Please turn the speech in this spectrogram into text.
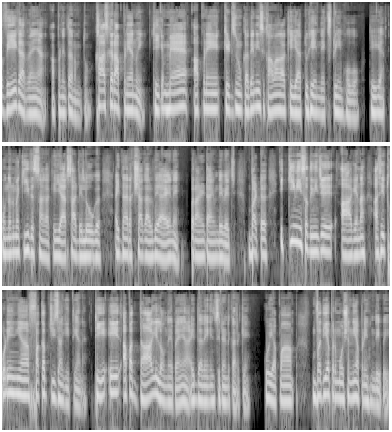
ਅਵੇ ਕਰ ਰਹੇ ਆ ਆਪਣੇ ਧਰਮ ਤੋਂ। ਖਾਸ ਕਰ ਆਪਣਿਆਂ ਨੂੰ ਹੀ, ਠੀਕ ਹੈ? ਮੈਂ ਆਪਣੇ ਕਿਡਸ ਨੂੰ ਕਦੇ ਨਹੀਂ ਸਿਖਾਵਾਂਗਾ ਕਿ ਯਾਰ ਤੁਸੀਂ ਇੰਨੇ ਐਕਸਟ੍ਰੀਮ ਹੋਵੋ, ਠੀਕ ਹੈ? ਉਹਨਾਂ ਨੂੰ ਮੈਂ ਕੀ ਦੱਸਾਂਗਾ ਕਿ ਯਾਰ ਸਾਡੇ ਲੋਕ ਇਦਾਂ ਰੱਖਿਆ ਕਰਦੇ ਆਏ ਨੇ ਪੁਰਾਣੇ ਟਾਈਮ ਦੇ ਵਿੱਚ। ਬਟ 21ਵੀਂ ਸਦੀ 'ਚ ਆ ਕੇ ਨਾ ਅਸੀਂ ਥੋੜੀਆਂ ਜੀਆਂ ਫਕਅਪ ਚੀਜ਼ਾਂ ਕੀਤੀਆਂ ਨੇ, ਠੀਕ ਹੈ? ਇਹ ਆਪਾਂ ਦਾਗ ਹੀ ਲਾਉਂਦੇ ਪਏ ਆ ਇਦਾਂ ਦੇ ਇਨਸੀਡੈਂਟ ਕਰਕੇ। ਕੋਈ ਆਪਾਂ ਵਧੀਆ ਪ੍ਰੋਮੋਸ਼ਨ ਨਹੀਂ ਆਪਣੀ ਹੁੰਦੀ ਪਈ।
